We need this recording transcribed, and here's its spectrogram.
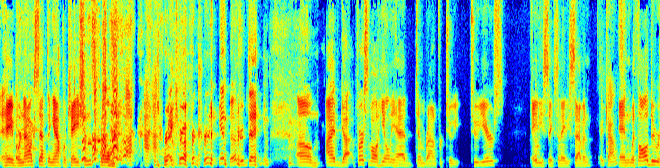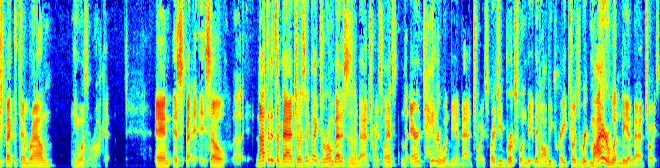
Hey, we're now accepting applications for director of recruiting in Notre Dame. Um, I've got first of all, he only had Tim Brown for two two years, eighty six and eighty seven. It counts. And with all due respect to Tim Brown, he wasn't Rocket. And so, uh, not that it's a bad choice. Like like Jerome Bettis isn't a bad choice. Lance Aaron Taylor wouldn't be a bad choice. Reggie Brooks wouldn't be. They'd all be great choices. Rick Mirer wouldn't be a bad choice.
